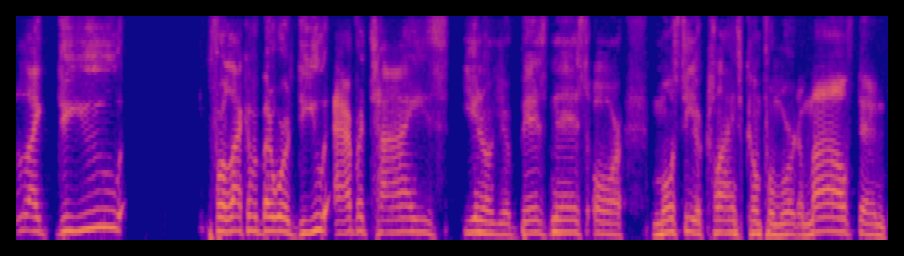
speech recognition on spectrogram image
like, do you, for lack of a better word, do you advertise, you know, your business, or most of your clients come from word of mouth? And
